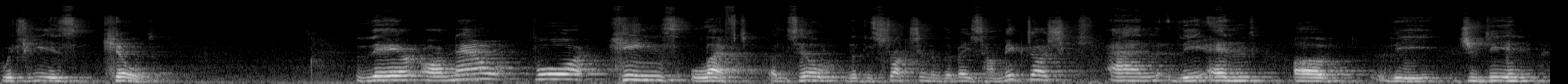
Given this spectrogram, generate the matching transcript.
which he is killed. There are now four kings left until the destruction of the Beis Hamikdash and the end of the Judean,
